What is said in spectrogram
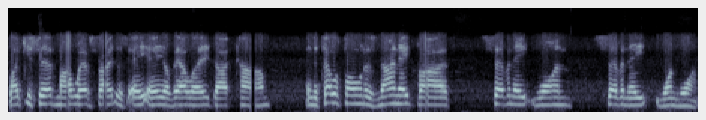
Like you said, my website is aaofla.com, and the telephone is 985 781 7811.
